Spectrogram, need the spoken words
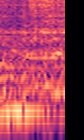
Thank you.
